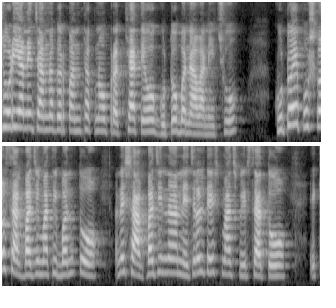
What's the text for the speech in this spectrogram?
જોડી અને જામનગર પંથકનો પ્રખ્યાત એવો ઘૂંટો બનાવવાની છું. ઘૂંટો એ પુષ્કળ શાકભાજીમાંથી બનતો અને શાકભાજીના નેચરલ ટેસ્ટમાં જ પીરસાતો. એક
